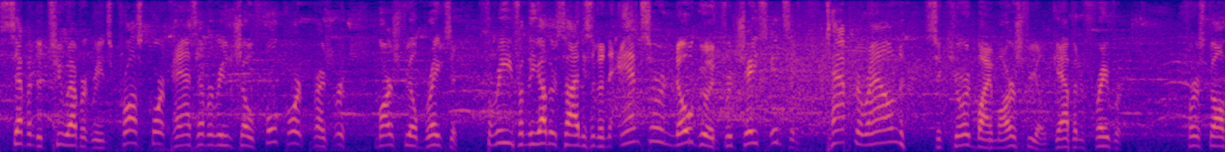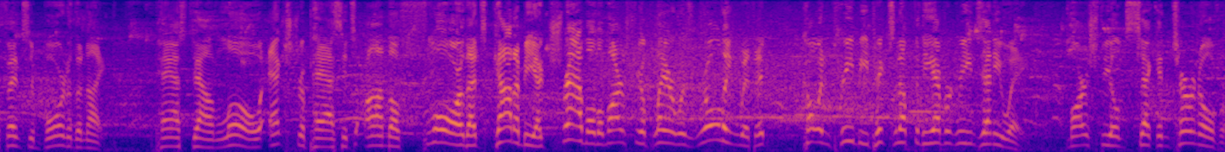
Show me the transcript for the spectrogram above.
7 to 2 Evergreens. Cross court pass. Evergreen show full court pressure. Marshfield breaks it. Three from the other side. Is it an answer? No good for Chase Hinson. Tapped around, secured by Marshfield. Gavin Fravert First offensive board of the night. Pass down low, extra pass. It's on the floor. That's got to be a travel. The Marshfield player was rolling with it. Cohen Preby picks it up for the Evergreens anyway. Marshfield's second turnover.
